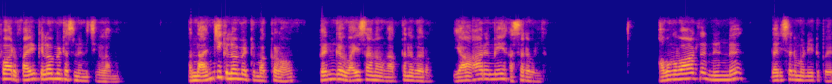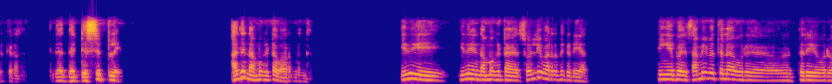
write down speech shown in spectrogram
ஃபார் ஃபைவ் கிலோமீட்டர்ஸ் நினைச்சுங்களாமா அந்த அஞ்சு கிலோமீட்டர் மக்களும் பெண்கள் வயசானவங்க அத்தனை பேரும் யாருமே அசரவில்லை. அவங்க வாட்டில் நின்று தரிசனம் பண்ணிட்டு போயிருக்கிறாங்க. இந்த டிசிப்ளின் அது நம்ம கிட்ட வரணுங்க. இது இது நம்ம கிட்ட சொல்லி வர்றது கிடையாது. நீங்க இப்ப சமீபத்துல ஒரு தெரிய ஒரு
